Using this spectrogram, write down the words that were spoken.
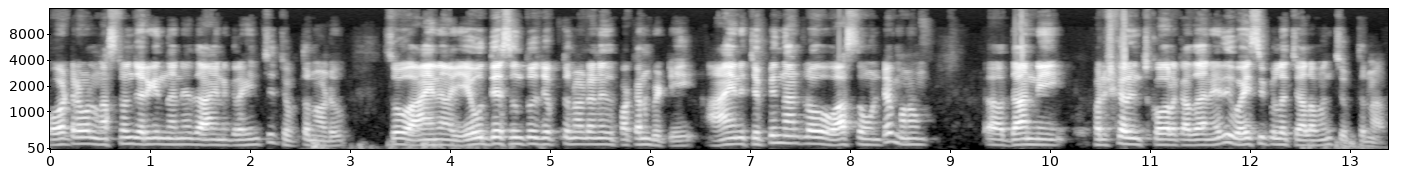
క్వార్టర్ వల్ల నష్టం జరిగింది అనేది ఆయన గ్రహించి చెప్తున్నాడు. సో ఆయన ఏ ఉద్దేశంతో చెప్తున్నాడు అనేది పక్కన పెట్టి ఆయన చెప్పిన దాంట్లో వాస్తవం ఉంటే మనం దాన్ని పరిష్కరించుకోవాలి కదా అనేది వైసీపీలో చాలామంది చెప్తున్నారు.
